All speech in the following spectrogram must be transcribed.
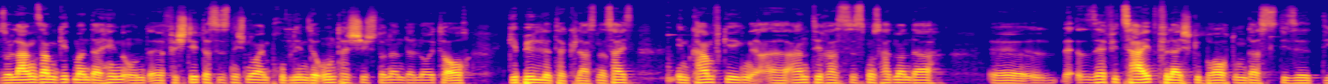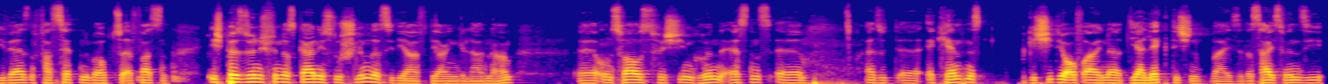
So langsam geht man dahin und äh, versteht, das ist nicht nur ein Problem der Unterschicht, sondern der Leute auch gebildeter Klassen. Das heißt, im Kampf gegen äh, Antirassismus hat man da äh, sehr viel Zeit vielleicht gebraucht, um das, diese diversen Facetten überhaupt zu erfassen. Ich persönlich finde das gar nicht so schlimm, dass sie die AfD eingeladen haben. Äh, und zwar aus verschiedenen Gründen. Erstens, äh, also Erkenntnis geschieht ja auf einer dialektischen Weise. Das heißt, wenn Sie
